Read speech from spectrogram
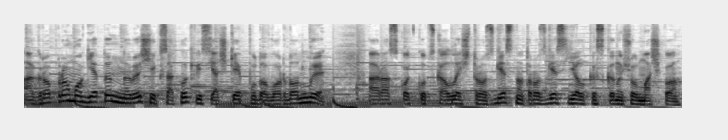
Агропром Огетын Ныры Шексаклык Висяшке Пудовор Донлы. Арас Коть Куцкал Леш Трозгес, Но Трозгес Ел Кыскыны Шулмашко.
